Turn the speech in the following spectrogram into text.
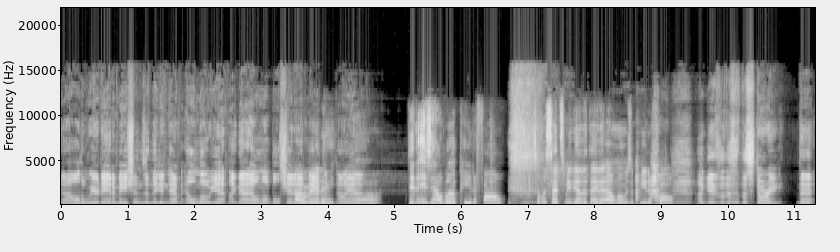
Uh, all the weird animations, and they didn't have Elmo yet. Like that Elmo bullshit. Oh, really? happened. Oh yeah. Oh. Did, is Elmo a paedophile? Someone said to me the other day that Elmo was a paedophile. Okay, so this is the story. The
